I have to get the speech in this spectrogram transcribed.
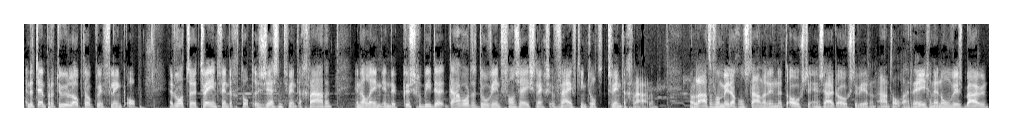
en de temperatuur loopt ook weer flink op. Het wordt 22 tot 26 graden. En alleen in de kustgebieden, daar wordt het door wind van zee slechts 15 tot 20 graden. Later vanmiddag ontstaan er in het oosten en zuidoosten weer een aantal regen- en onweersbuien.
